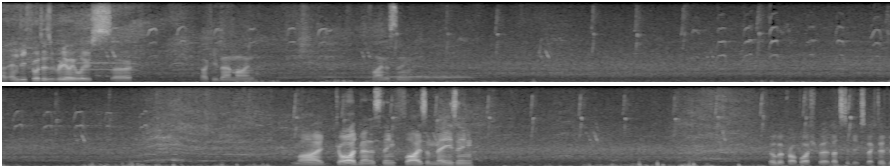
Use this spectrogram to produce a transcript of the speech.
Uh, the ND filter is really loose, so I'll keep that in mind. Flying this thing. My god, man, this thing flies amazing. A little bit prop wash, but that's to be expected.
